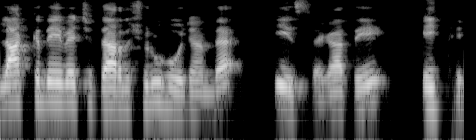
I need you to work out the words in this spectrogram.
ਲੱਕ ਦੇ ਵਿੱਚ ਦਰਦ ਸ਼ੁਰੂ ਹੋ ਜਾਂਦਾ ਇਸ ਜਗ੍ਹਾ ਤੇ ਇੱਥੇ।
